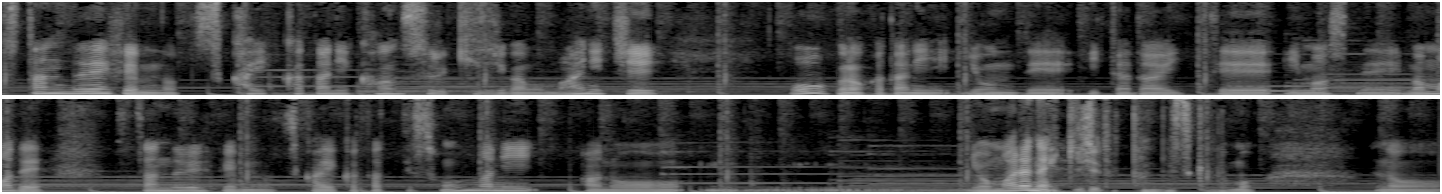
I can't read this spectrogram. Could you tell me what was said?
スタンド FM の使い方に関する記事がもう毎日多くの方に読んでいただいていますね。今までスタンド FM の使い方ってそんなに、あの、読まれない記事だったんですけども、あの、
